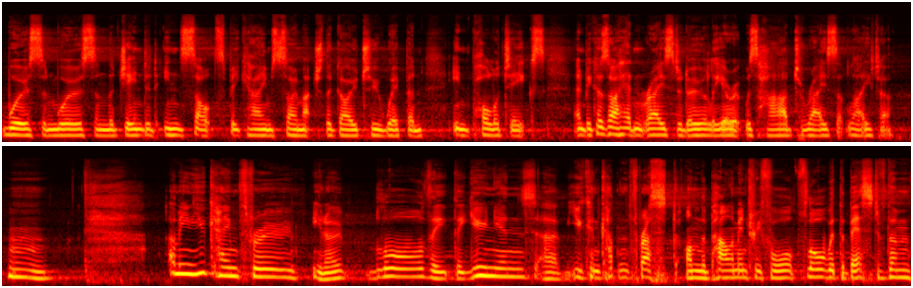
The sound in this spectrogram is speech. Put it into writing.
worse and worse, and the gendered insults became so much the go to weapon in politics. And because I hadn't raised it earlier, it was hard to raise it later. Hmm. I mean, you came through, you know, law, the, the unions, uh, you can cut and thrust on the parliamentary floor, with the best of them,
